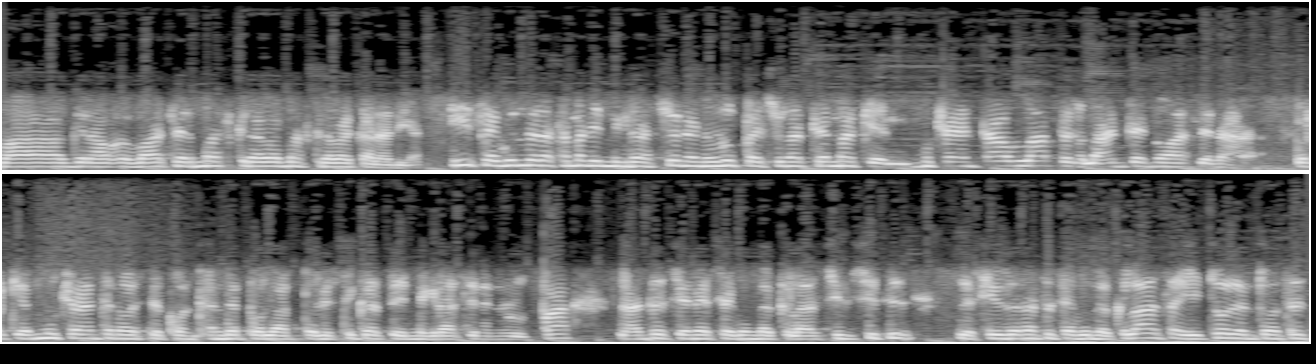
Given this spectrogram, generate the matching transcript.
va a, va a ser más grave, más grave cada día. Y segundo, el tema de inmigración en Europa es un tema que mucha gente habla, pero la gente no hace nada, porque mucha gente no está contenta por las políticas de inmigración en Europa. La gente tiene segunda clase, ciudadanos de segunda clase y todo, entonces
